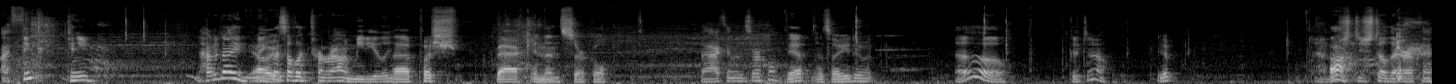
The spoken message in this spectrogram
I think. Can you? How did I make Oh, myself like turn around immediately? Uh, push back and then circle. Back and then circle. Yep, that's how you do it. Oh, good to know. Yep. You're, Ah. st- you're still there, okay?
